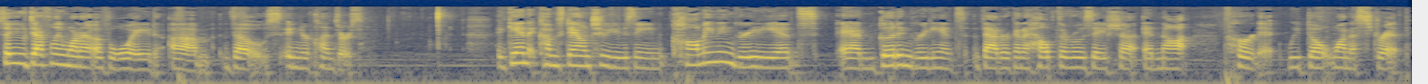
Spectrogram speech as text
So you definitely want to avoid um, those in your cleansers. Again, it comes down to using calming ingredients and good ingredients that are going to help the rosacea and not hurt it. We don't want to strip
